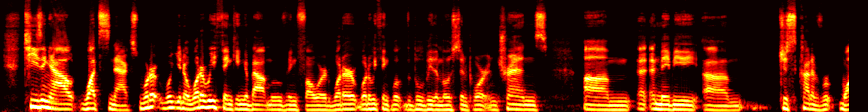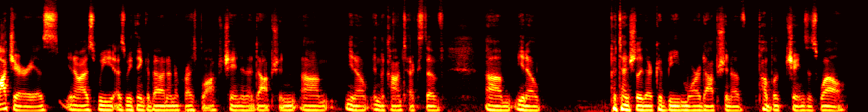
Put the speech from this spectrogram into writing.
teasing out what's next. What are what, you know what are we thinking about moving forward? What are what do we think will, will be the most important trends? Um, and maybe um, just kind of watch areas, you know, as we as we think about enterprise blockchain and adoption, um, you know, in the context of, um, you know, potentially there could be more adoption of public chains as well.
